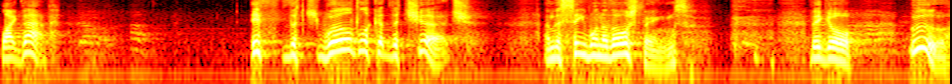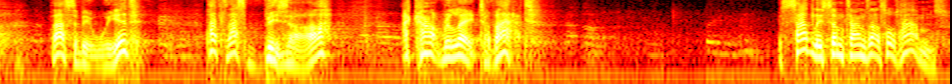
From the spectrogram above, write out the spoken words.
like that. If the world look at the church and they see one of those things, they go, ooh, that's a bit weird. That, that's bizarre. I can't relate to that. But sadly, sometimes that's what happens.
